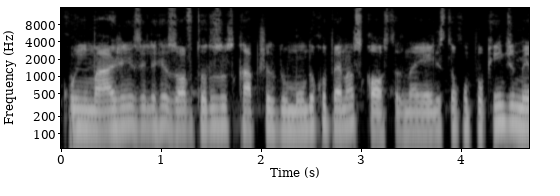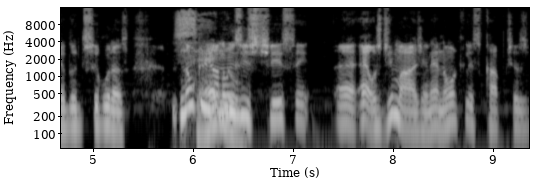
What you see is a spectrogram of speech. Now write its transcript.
com imagens ele resolve todos os captchas do mundo com o pé nas costas, né? E aí eles estão com um pouquinho de medo de segurança. Não Sério? que já não existissem. É, é, os de imagem, né? Não aqueles captchas,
